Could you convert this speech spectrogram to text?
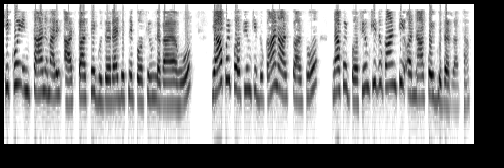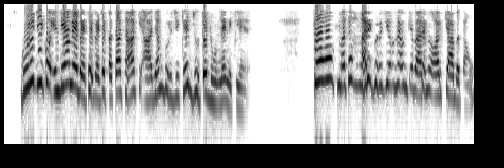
कि कोई इंसान हमारे आसपास से गुजर रहा है जिसने परफ्यूम लगाया हो या कोई परफ्यूम की दुकान आसपास हो ना कोई परफ्यूम की दुकान थी और ना कोई गुजर रहा था। गुरु जी को इंडिया में बैठे बैठे पता था कि आज हम गुरु जी के जूते ढूँढने निकले हैं। तो मतलब हमारे गुरु जी अब मैं उनके बारे में और क्या बताऊँ?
